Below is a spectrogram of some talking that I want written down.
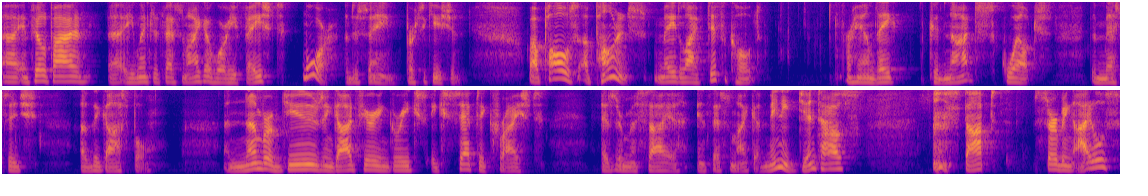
uh, in Philippi, uh, he went to Thessalonica where he faced more of the same persecution. While Paul's opponents made life difficult for him, they could not squelch the message of the gospel a number of Jews and God fearing Greeks accepted Christ as their Messiah in Thessalonica. Many Gentiles stopped serving idols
